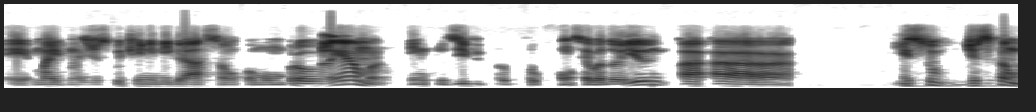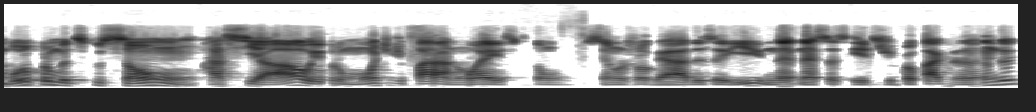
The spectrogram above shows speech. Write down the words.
É, mas, mas, discutindo imigração como um problema, inclusive para o conservadorismo, a, a, isso descambou para uma discussão racial e para um monte de paranoias que estão sendo jogadas aí né, nessas redes de propaganda.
